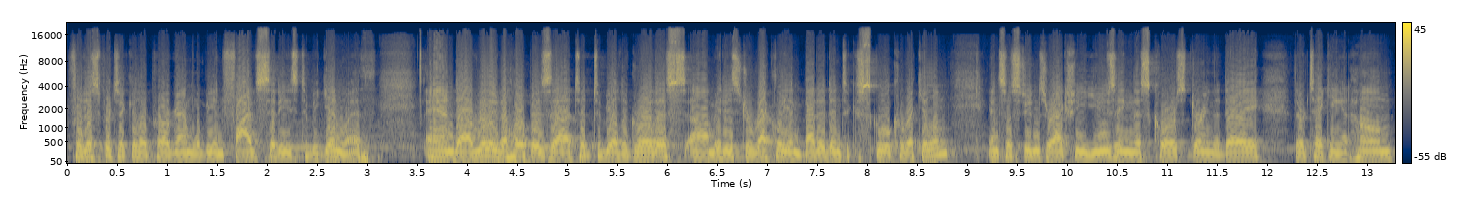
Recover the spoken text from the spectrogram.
For this particular program, we'll be in five cities to begin with. And uh, really, the hope is uh, to to be able to grow this. Um, It is directly embedded into school curriculum, and so students are actually using this course during the day, they're taking it home,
